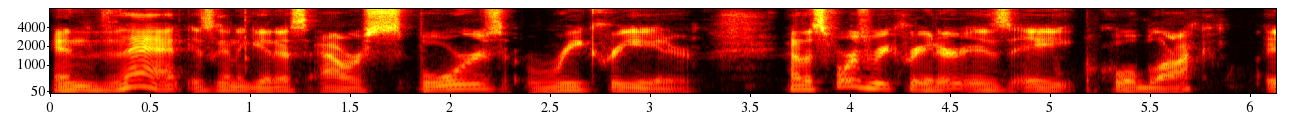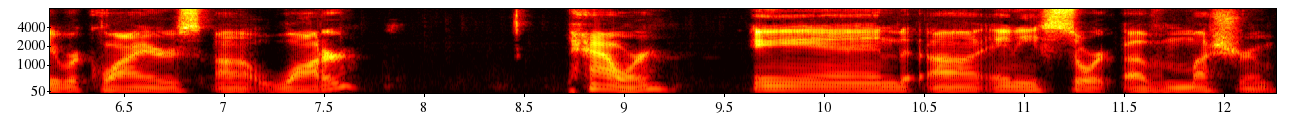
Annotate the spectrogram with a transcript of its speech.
And that is going to get us our Spores Recreator. Now, the Spores Recreator is a cool block. It requires uh, water, power, and uh, any sort of mushroom.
